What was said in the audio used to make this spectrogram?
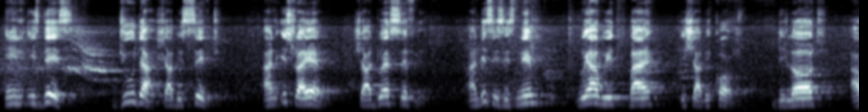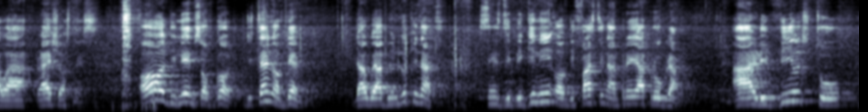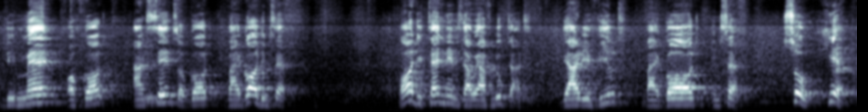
In his days, Judah shall be saved, and Israel shall dwell safely. And this is his name wherewith by he shall be called, the Lord our righteousness. All the names of God, the ten of them that we have been looking at since the beginning of the fasting and prayer program, are revealed to the men of God and saints of God by God Himself. All the ten names that we have looked at, they are revealed by God Himself. So, here,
